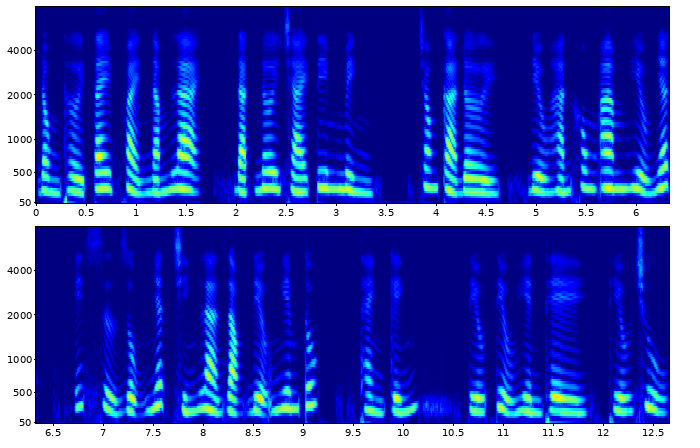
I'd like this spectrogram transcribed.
đồng thời tay phải nắm lại, đặt nơi trái tim mình. Trong cả đời, điều hắn không am hiểu nhất, ít sử dụng nhất chính là giọng điệu nghiêm túc, thành kính. Tiếu Tiểu Hiền thề, thiếu chủ,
